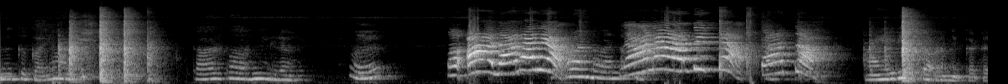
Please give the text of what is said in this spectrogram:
നിനക്ക് കൈ മാറ്റി. താഴെ പറഞ്ഞില്ല. ഐഡിയ ഒക്കെ അവിടെ നിൽക്കട്ടെ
